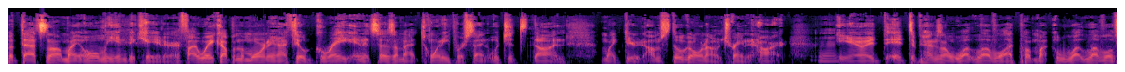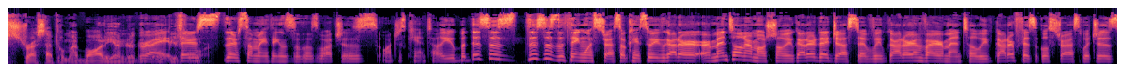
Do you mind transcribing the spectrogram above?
but that's not my only indicator. If I wake up in the morning I feel great and it says I'm at 20%, which it's done, I'm like, dude, I'm still going out and training hard. Mm. You know, it, it depends on what level I put my, what level of stress I put my body under the Right. There's there's so many things that those watches watches can't tell you. But this is this is the thing with stress. Okay, so we've got our, our mental and our emotional, we've got our digestive, we've got our environmental, we've got our physical stress, which is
